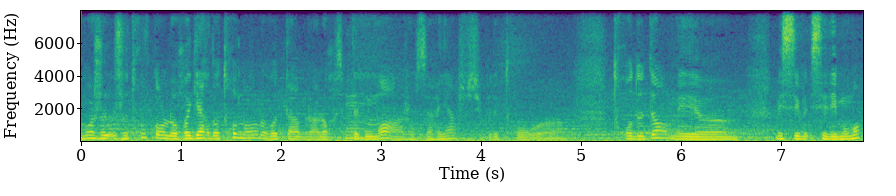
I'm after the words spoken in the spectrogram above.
moi, je, trouve qu'on le regarde autrement, le retable. Alors, c'est peut-être mm. moi, hein, j'en sais rien, je suis peut-être trop, euh, trop dedans, mais, euh, mais c'est, des moments.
